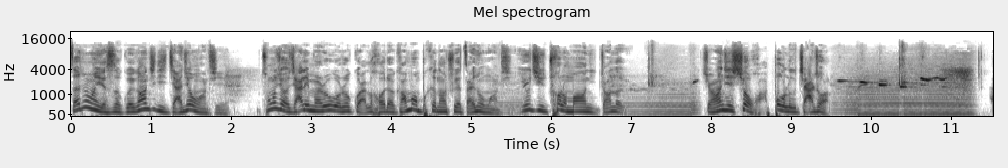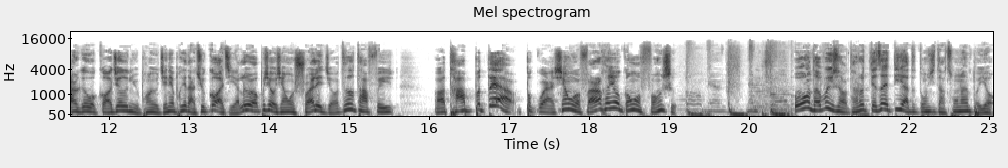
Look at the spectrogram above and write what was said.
这种也是归根结底家教问题。从小家里面如果说管的好点，根本不可能出现这种问题。尤其出了门，你真的叫人家笑话，暴露家长了。二哥，我刚交的女朋友，今天陪她去逛街，路上不小心我摔了一跤，但是她非，啊，她不但不关心我，反而还要跟我分手。我问她为啥，她说跌在地下的东西她从来不要。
